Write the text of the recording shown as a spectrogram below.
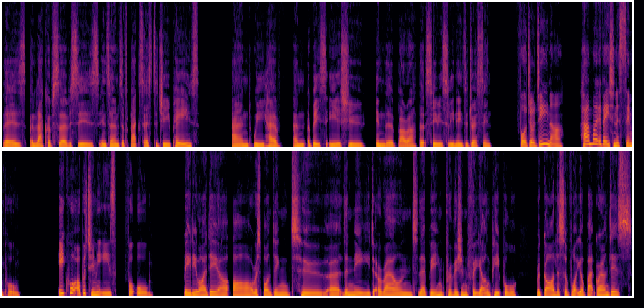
There's a lack of services in terms of access to GPs. And we have an obesity issue in the borough that seriously needs addressing. For Georgina, her motivation is simple equal opportunities for all. BDYD are, are responding to uh, the need around there being provision for young people, regardless of what your background is,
